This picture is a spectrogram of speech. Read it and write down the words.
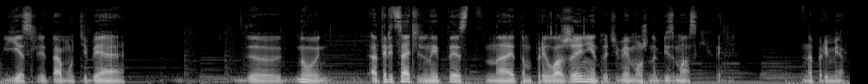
если там у тебя да, ну, отрицательный тест на этом приложении, то тебе можно без маски ходить, например.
